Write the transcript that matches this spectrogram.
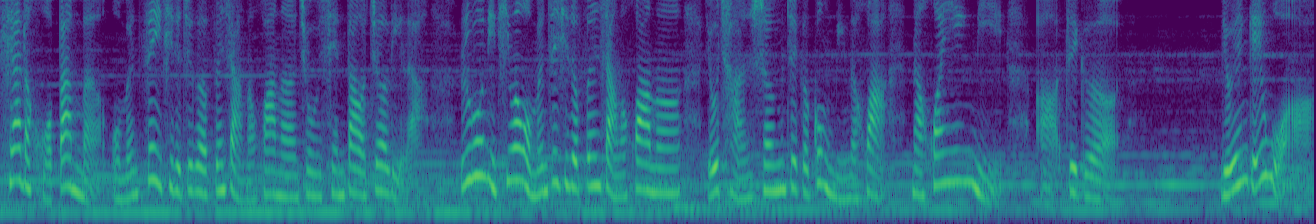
亲爱的伙伴们，我们这一期的这个分享的话呢，就先到这里了。如果你听完我们这期的分享的话呢，有产生这个共鸣的话，那欢迎你啊，这个留言给我。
